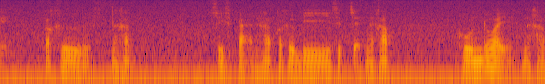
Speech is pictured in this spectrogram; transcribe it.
x ก็คือนะครับ48นะครับก็คือ b 17นะครับคูณด้วยนะครับ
